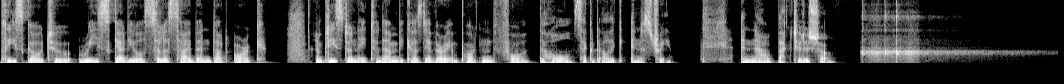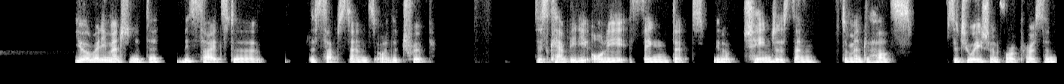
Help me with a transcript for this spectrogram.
please go to reschedulepsilocybin.org and please donate to them because they're very important for the whole psychedelic industry. And now back to the show. You already mentioned it that besides the the substance or the trip, this can't be the only thing that you know changes then the mental health situation for a person.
